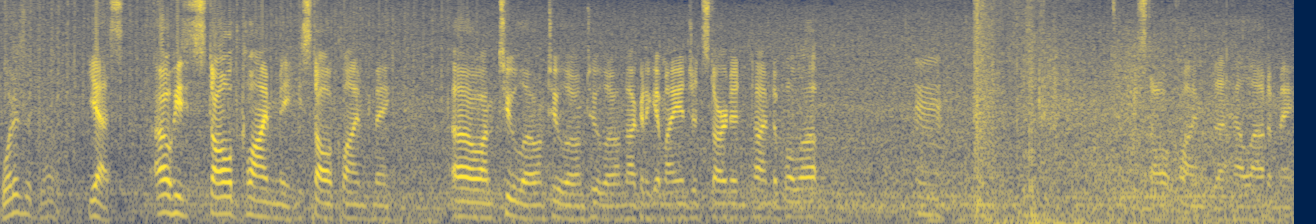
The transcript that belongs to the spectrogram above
What is it do? Yes. Oh, he stalled climbed me. He stalled climbed me. Oh, I'm too low. I'm too low. I'm too low. I'm not going to get my engine started in time to pull up. Mm. He stall climbed the hell out of me.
